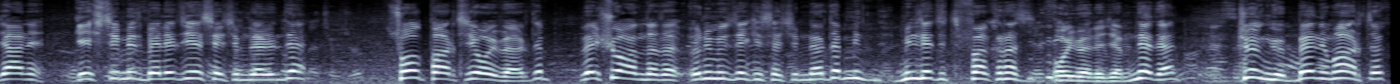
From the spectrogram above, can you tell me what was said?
yani geçtiğimiz belediye seçimlerinde sol partiye oy verdim. Ve şu anda da önümüzdeki seçimlerde Mi- Millet İttifakı'na oy vereceğim. Neden? Çünkü benim artık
